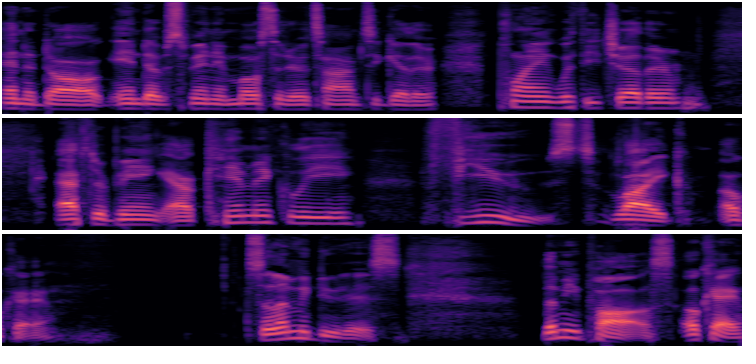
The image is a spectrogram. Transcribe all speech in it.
and the dog end up spending most of their time together playing with each other after being alchemically fused. Like, okay, so let me do this. Let me pause. Okay.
